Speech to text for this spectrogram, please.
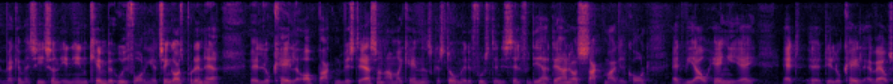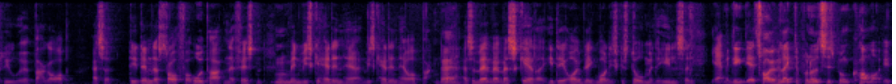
hvad kan man sige, sådan en, en kæmpe udfordring? Jeg tænker også på den her øh, lokale opbakning, hvis det er sådan, at amerikanerne skal stå med det fuldstændig selv, for det har, det har han jo også sagt, Michael Kort, at vi er afhængige af, at øh, det lokale erhvervsliv øh, bakker op. Altså, det er dem, der står for hovedparten af festen, mm. men vi skal have den her, vi skal have den her opbakning. Ja. Altså, hvad, hvad, hvad sker der i det øjeblik, hvor de skal stå med det hele selv? Ja, men det, jeg tror jo heller ikke, der på noget tidspunkt kommer et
